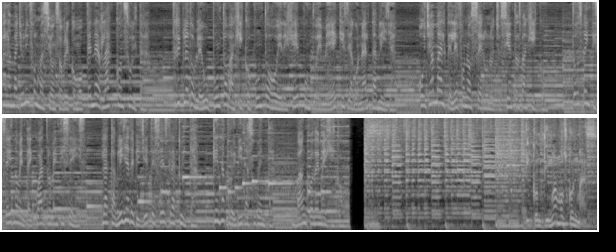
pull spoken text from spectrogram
Para mayor información sobre cómo obtenerla, consulta www.banjico.org.mx diagonal tablilla o llama al teléfono 01800 Banjico 226-9426. La tablilla de billetes es gratuita. Queda prohibida su venta. Banco de México. Con más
